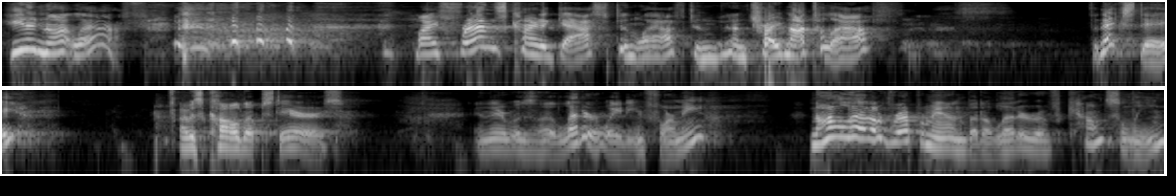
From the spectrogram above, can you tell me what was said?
he did not laugh. My friends kind of gasped and laughed and, and tried not to laugh. The next day, I was called upstairs, and there was a letter waiting for me. Not a letter of reprimand, but a letter of counseling.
